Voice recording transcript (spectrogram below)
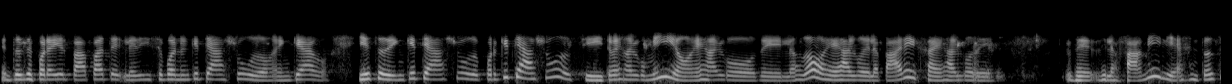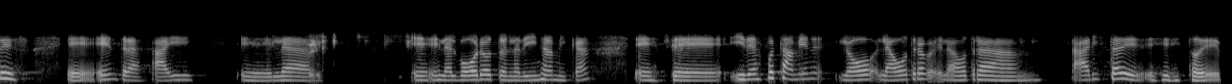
Entonces por ahí el papá te, le dice, bueno, ¿en qué te ayudo? ¿En qué hago? Y esto de ¿en qué te ayudo? ¿Por qué te ayudo si no es algo mío? Es algo de los dos, es algo de la pareja, es algo de, de, de la familia. Entonces eh, entra ahí eh, la, eh, el alboroto en la dinámica. este Y después también lo, la otra la otra arista es esto de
